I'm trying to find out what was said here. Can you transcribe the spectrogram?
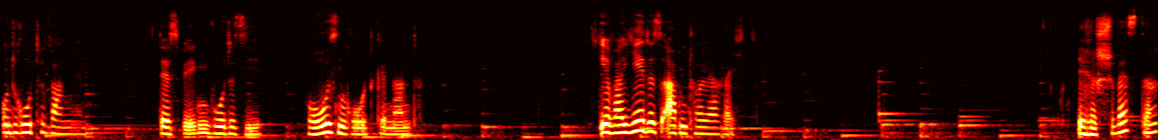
und rote Wangen. Deswegen wurde sie Rosenrot genannt. Ihr war jedes Abenteuer recht. Ihre Schwester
